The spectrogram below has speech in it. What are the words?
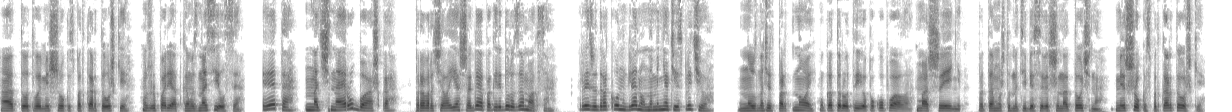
а то твой мешок из-под картошки уже порядком износился. Это ночная рубашка, проворчала я, шагая по коридору за Максом. Рыжий дракон глянул на меня через плечо. «Ну, значит, портной, у которого ты ее покупала, мошенник, потому что на тебе совершенно точно мешок из-под картошки»,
